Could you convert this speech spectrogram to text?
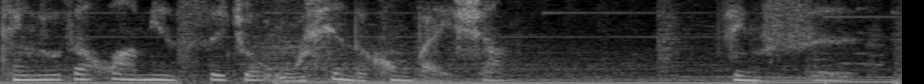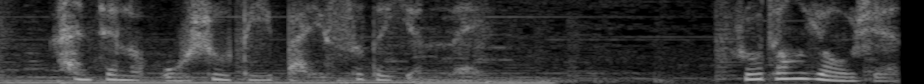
停留在画面四周无限的空白上，近似。看见了无数滴白色的眼泪，如同有人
